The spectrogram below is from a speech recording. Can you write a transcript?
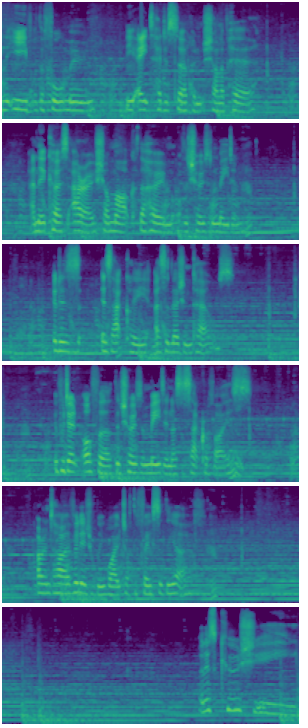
On the eve of the full moon, the eight headed serpent shall appear, and the accursed arrow shall mark the home of the chosen maiden. It is exactly as the legend tells. If we don't offer the chosen maiden as a sacrifice, our entire village will be wiped off the face of the earth. And it's Kushi.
